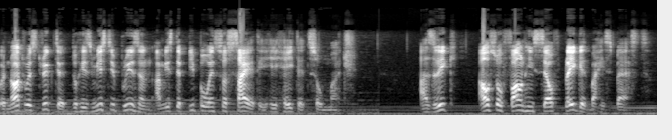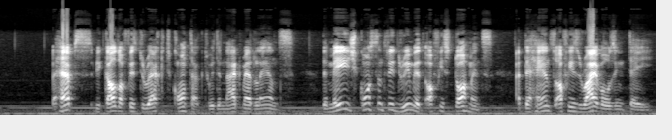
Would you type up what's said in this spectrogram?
were not restricted to his misty prison amidst the people and society he hated so much. Hazlik also found himself plagued by his past. Perhaps because of his direct contact with the Nightmare Lands, the mage constantly dreamed of his torments at the hands of his rivals in Thay,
